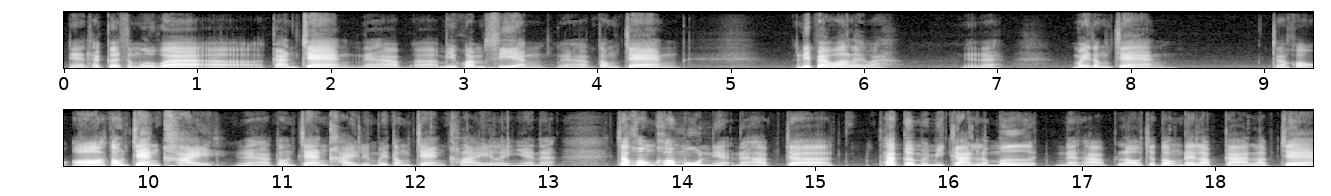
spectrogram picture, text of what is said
เนี่ยถ้าเกิดสมมุติว่าการแจ้งนะครับมีความเสี่ยงนะครับต้องแจ้ง อันนี้แปลว่าอะไรวะเดี๋ยนะไม่ต้องแจ้ง เจ้าของอ๋อต้องแจ้งใครนะครับต้องแจ้งใครหรือไม่ต้องแจ้งใครอะไรเงี้ยนะเจ้าของข้อมูลเนี่ยนะครับจะถ้าเกิดมันมีการละเมิดนะครับ เราจะต้องได้รับการรับแจ้ง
